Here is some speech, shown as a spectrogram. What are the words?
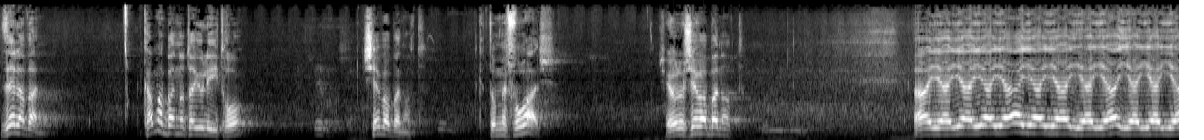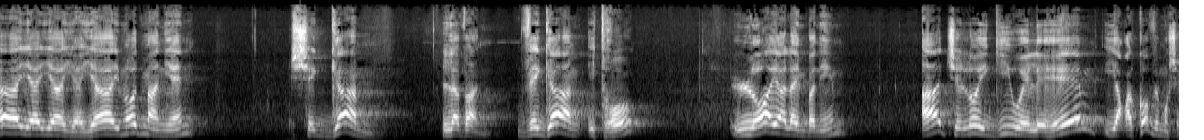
זה לבן. כמה בנות היו ליתרו? שבע. בנות. כתוב מפורש, שהיו לו שבע בנות. איי איי איי איי איי איי איי איי איי איי איי איי איי איי איי מאוד מעניין שגם לבן וגם יתרו לא היה להם בנים עד שלא הגיעו אליהם יעקב ומשה.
